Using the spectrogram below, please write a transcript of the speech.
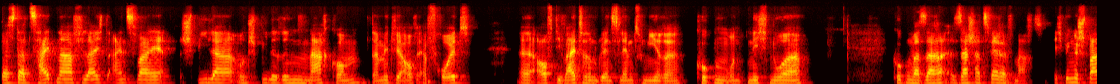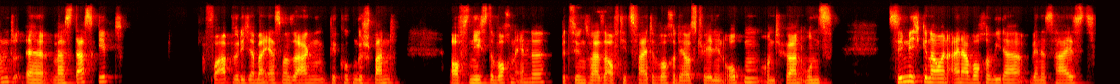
dass da zeitnah vielleicht ein, zwei Spieler und Spielerinnen nachkommen, damit wir auch erfreut äh, auf die weiteren Grand Slam-Turniere gucken und nicht nur gucken, was Sa Sascha Zverev macht. Ich bin gespannt, äh, was das gibt. Vorab würde ich aber erstmal sagen, wir gucken gespannt aufs nächste Wochenende, beziehungsweise auf die zweite Woche der Australian Open und hören uns ziemlich genau in einer Woche wieder, wenn es heißt,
